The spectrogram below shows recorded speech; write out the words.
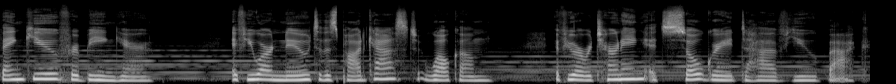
Thank you for being here. If you are new to this podcast, welcome. If you are returning, it's so great to have you back.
